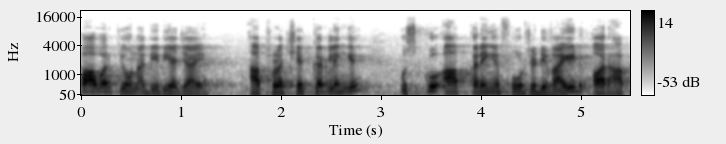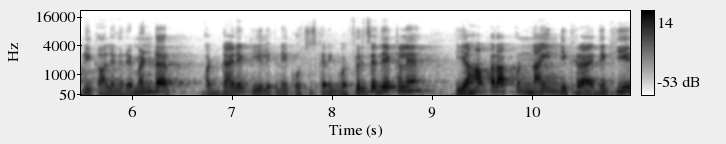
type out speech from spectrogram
पावर क्यों ना दे दिया जाए, आप थोड़ा चेक कर लेंगे। उसको आप करेंगे फोर से डिवाइड और आप निकालेंगे रिमाइंडर और डायरेक्ट ये लिखने की कोशिश करेंगे। फिर से देख लें, यहाँ पर आपको नाइन दिख रहा है। देखिए,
